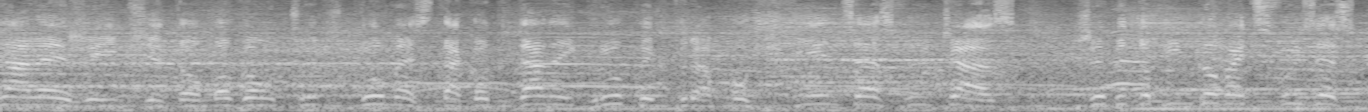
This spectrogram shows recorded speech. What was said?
Należy im się to, mogą czuć dumę z tak oddanej grupy, która poświęca swój czas, żeby dopingować swój zespół.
